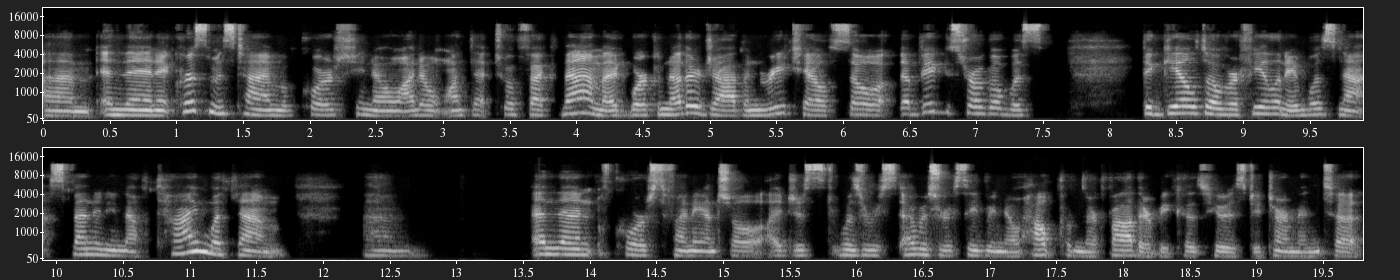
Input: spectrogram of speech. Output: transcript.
Um, and then at Christmas time, of course, you know, I don't want that to affect them. I'd work another job in retail. So a big struggle was the guilt over feeling I was not spending enough time with them. Um, and then of course financial i just was re- i was receiving no help from their father because he was determined to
